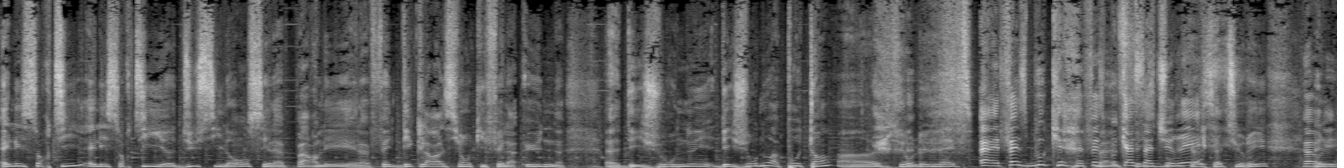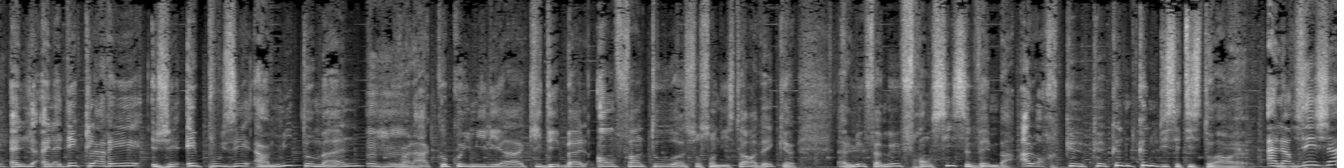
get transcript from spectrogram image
Elle est sortie, elle est sortie du silence. Elle a parlé, elle a fait une déclaration qui fait la une des journaux, des journaux à potins hein, sur le net. Euh, Facebook, Facebook Bah, a saturé. a saturé. Ah elle, oui. elle- elle a déclaré j'ai épousé un mythomane. Mhm. Voilà, Coco Emilia qui déballe enfin tout hein, sur son histoire avec euh, le fameux Francis Vemba. Alors que que, que, que nous dit cette histoire euh, Alors déjà,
